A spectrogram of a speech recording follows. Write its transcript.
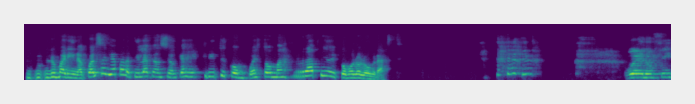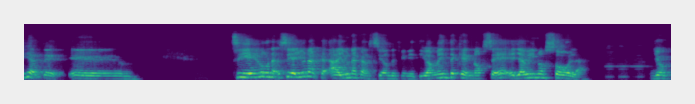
Luz Marina, ¿cuál sería para ti la canción que has escrito y compuesto más rápido y cómo lo lograste? bueno, fíjate, eh, Sí, es una, sí hay, una, hay una canción definitivamente que no sé, ella vino sola. Yo,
